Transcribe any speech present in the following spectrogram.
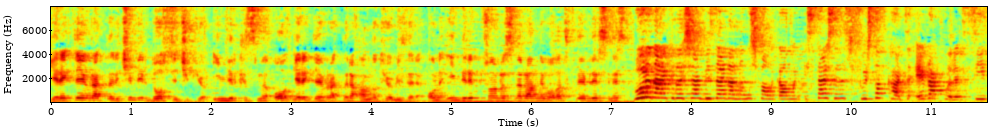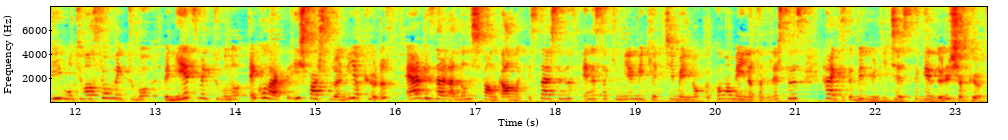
gerekli evraklar için bir dosya çıkıyor. İndir kısmı o gerekli evrakları anlatıyor bizlere. Onu indirip sonrasında randevu ala tıklayabilirsiniz. Bu arada arkadaşlar bizlerden danışmanlık almak isterseniz fırsat kartı evrakları, CV, motivasyon mektubu ve niyet mektubunu ek olarak da iş başvurularını yapıyoruz. Eğer bizlerden danışmanlık almak isterseniz enesakin22.gmail.com'a mail atabilirsiniz. Herkese bir gün içerisinde geri dönüş yapıyoruz.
